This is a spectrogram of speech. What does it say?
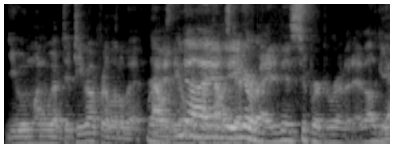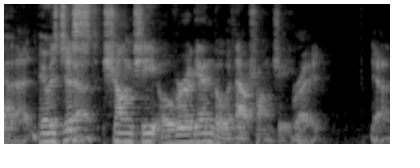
you and Wenwu have to team up for a little bit. Right. That was the only no, part that was different. you're right. It is super derivative. I'll give yeah. you that. It was just yeah. Shang Chi over again, but without Shang Chi. Right. Yeah.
